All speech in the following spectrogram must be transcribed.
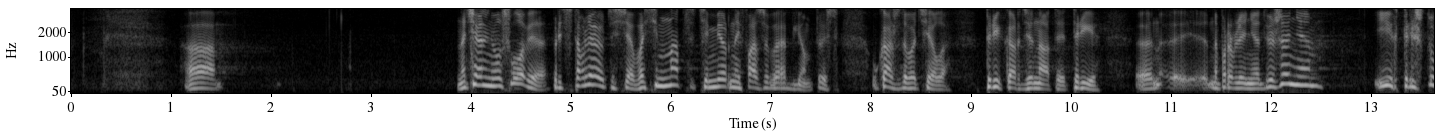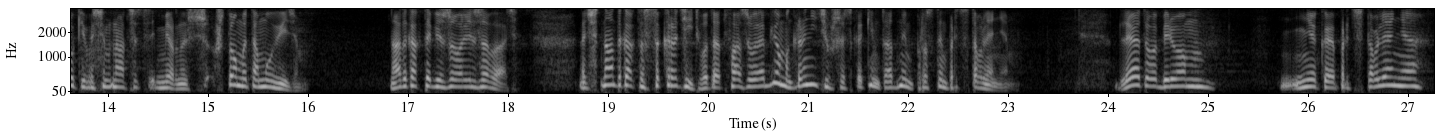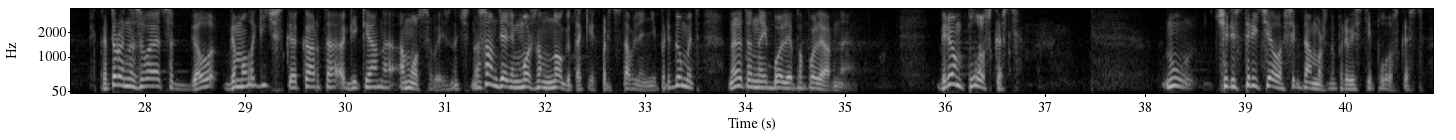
Начальные условия представляют из себя 18-мерный фазовый объем. То есть у каждого тела три координаты, три э, э, направления движения, и их три штуки 18-мерные. Что мы там увидим? Надо как-то визуализовать. Значит, надо как-то сократить вот этот фазовый объем, ограничившись каким-то одним простым представлением. Для этого берем некое представление – которая называется гомологическая карта Агикиана Амосовой. Значит, на самом деле можно много таких представлений придумать, но это наиболее популярное. Берем плоскость. Ну, через три тела всегда можно провести плоскость.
